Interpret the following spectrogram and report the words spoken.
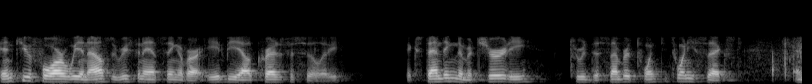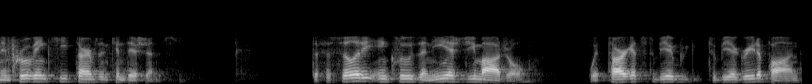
In Q4, we announced the refinancing of our ABL credit facility, extending the maturity through December 2026 and improving key terms and conditions. The facility includes an ESG module with targets to be agreed upon,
